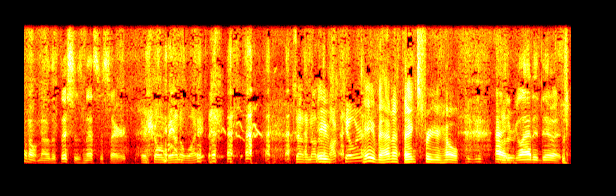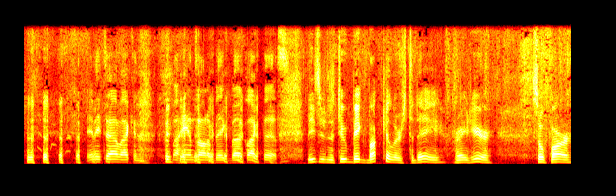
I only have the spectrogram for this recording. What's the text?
I don't know that this is necessary. They're showing Vanna White. is that another hey, buck killer? Hey, Vanna, thanks for your help. Hey, Other... glad to do it. Anytime I can put my hands on a big buck like this. These are the two big buck killers today, right here. So far,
